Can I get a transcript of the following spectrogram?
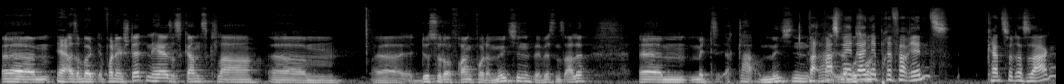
Ähm, ja. Also von den Städten her ist es ganz klar, ähm, äh, Düsseldorf, Frankfurt und München, wir wissen es alle. Ähm, mit, klar, München. Klar, was wäre deine Präferenz? Kannst du das sagen?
